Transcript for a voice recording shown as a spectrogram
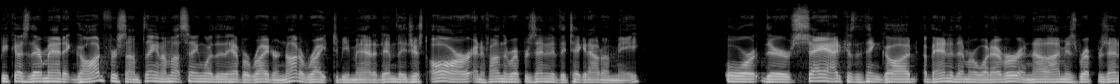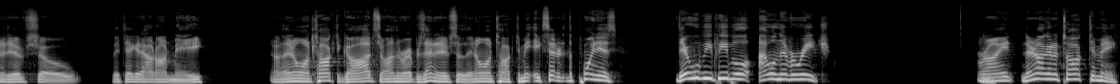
because they're mad at God for something. And I'm not saying whether they have a right or not a right to be mad at him. They just are. And if I'm the representative, they take it out on me. Or they're sad because they think God abandoned them or whatever. And now I'm his representative. So they take it out on me. Or they don't want to talk to God. So I'm the representative. So they don't want to talk to me, et cetera. The point is, there will be people I will never reach. Hmm. Right? They're not going to talk to me.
